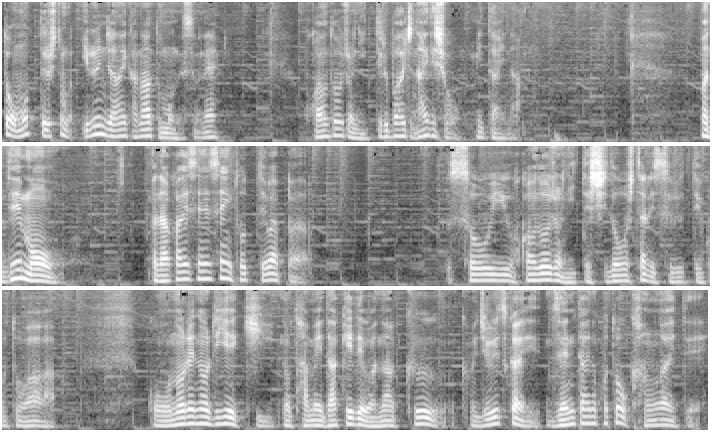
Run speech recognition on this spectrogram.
と思ってる人もいるんじゃないかなと思うんですよね。他の道場に行ってる場合じゃないでしょうみたいな。まあ、でも中井先生にとってはやっぱそういう他の道場に行って指導したりするっていうことはこう己の利益のためだけではなく充実界全体のことを考えて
